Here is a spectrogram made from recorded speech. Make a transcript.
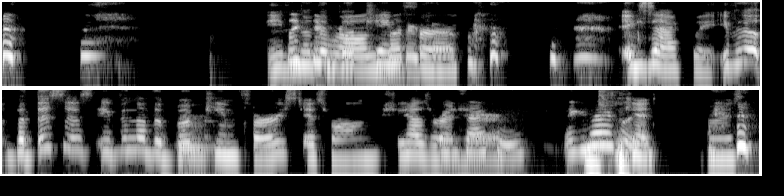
Even like though the the book wrong came buttercup. first. Exactly. Even though, but this is even though the book Mm. came first, it's wrong. She has red hair. exactly. Exactly.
